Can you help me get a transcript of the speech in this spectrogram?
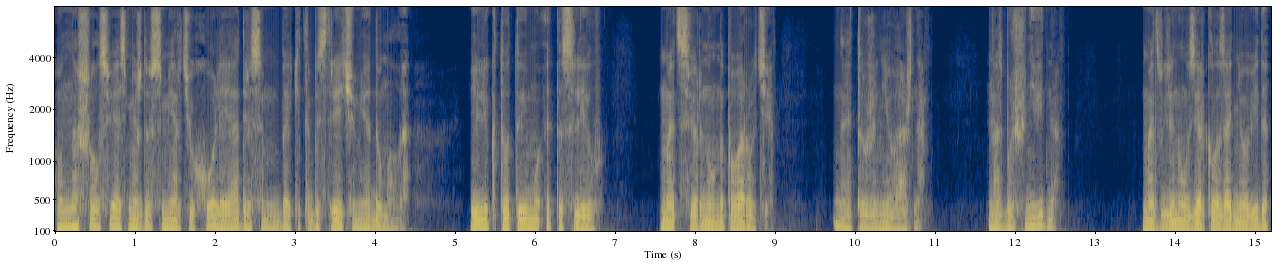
Он нашел связь между смертью Холли и адресом Беккета быстрее, чем я думала. Или кто-то ему это слил». Мэтт свернул на повороте. «Но это уже не важно. Нас больше не видно». Мэтт взглянул в зеркало заднего вида,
